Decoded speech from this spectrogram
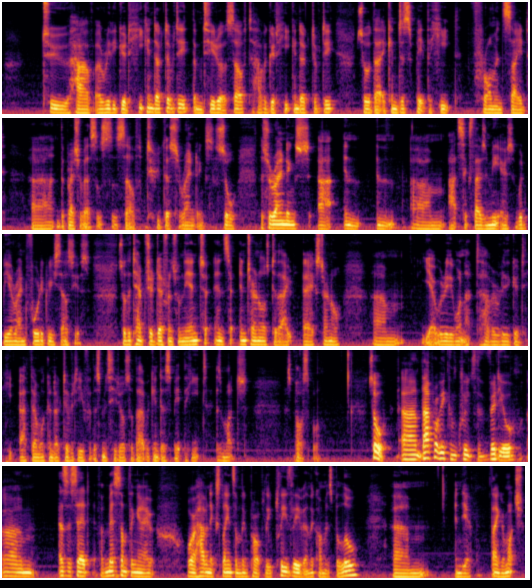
to have a really good heat conductivity, the material itself to have a good heat conductivity so that it can dissipate the heat from inside uh, the pressure vessels itself to the surroundings. So the surroundings uh, in, in um, at 6,000 meters would be around 4 degrees Celsius. So the temperature difference from the inter internals to the out external, um, yeah, we really want to have a really good heat, uh, thermal conductivity for this material so that we can dissipate the heat as much as possible. So um, that probably concludes the video. Um, as I said, if I missed something out or I haven't explained something properly, please leave it in the comments below. Um, and yeah, thank you very much.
